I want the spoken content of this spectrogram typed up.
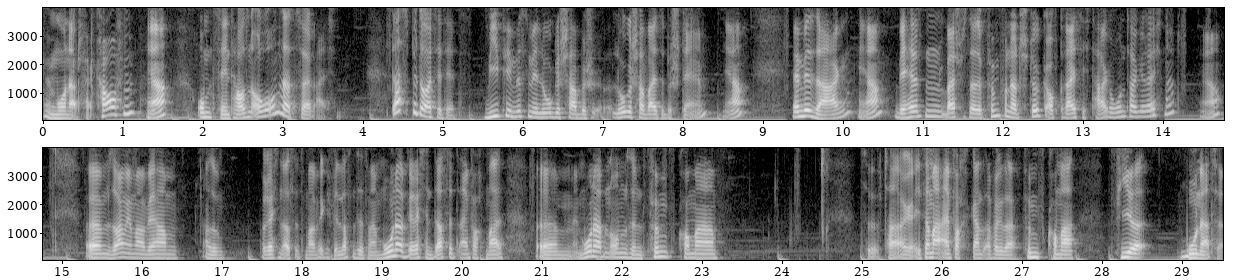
im Monat verkaufen, ja, um 10.000 Euro Umsatz zu erreichen. Das bedeutet jetzt, wie viel müssen wir logischer, logischerweise bestellen? Ja? Wenn wir sagen, ja, wir hätten beispielsweise 500 Stück auf 30 Tage runtergerechnet, ja, ähm, sagen wir mal, wir haben, also rechnen das jetzt mal wirklich, wir lassen es jetzt mal im Monat, wir rechnen das jetzt einfach mal ähm, in Monaten um, sind 5,12 Tage, ich sage mal einfach, ganz einfach gesagt, 5,4 Monate.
